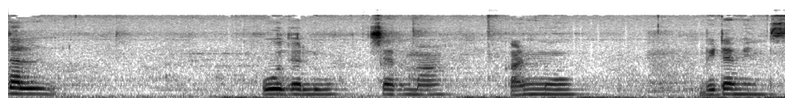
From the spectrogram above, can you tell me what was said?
ಕೂದಲು ಕೂದಲು ಚರ್ಮ, ಕಣ್ಣು, ವಿಟಮಿನ್ಸ್.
